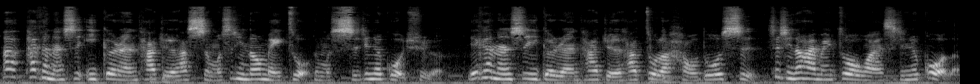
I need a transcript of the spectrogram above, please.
那他可能是一个人，他觉得他什么事情都没做，怎么时间就过去了；也可能是一个人，他觉得他做了好多事，事情都还没做完，时间就过了。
